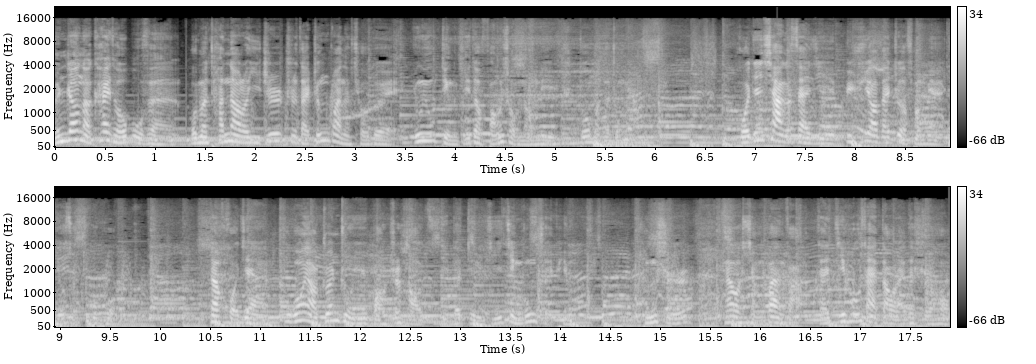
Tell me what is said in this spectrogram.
文章的开头部分，我们谈到了一支志在争冠的球队拥有顶级的防守能力是多么的重要。火箭下个赛季必须要在这方面有所突破，但火箭不光要专注于保持好自己的顶级进攻水平，同时还要想办法在季后赛到来的时候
